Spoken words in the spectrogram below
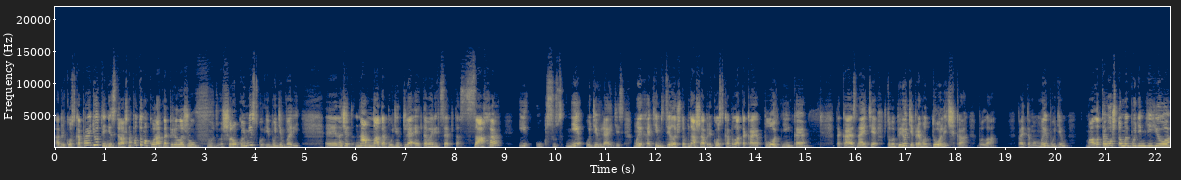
абрикоска пройдет, и не страшно. Потом аккуратно переложу в широкую миску и будем варить. Э, значит, нам надо будет для этого рецепта сахар и уксус. Не удивляйтесь. Мы хотим сделать, чтобы наша абрикоска была такая плотненькая, такая, знаете, чтобы берете, прямо долечка была. Поэтому мы будем Мало того, что мы будем ее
